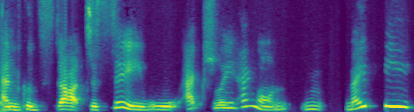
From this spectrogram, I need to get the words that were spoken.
and could start to see, well, actually, hang on, maybe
